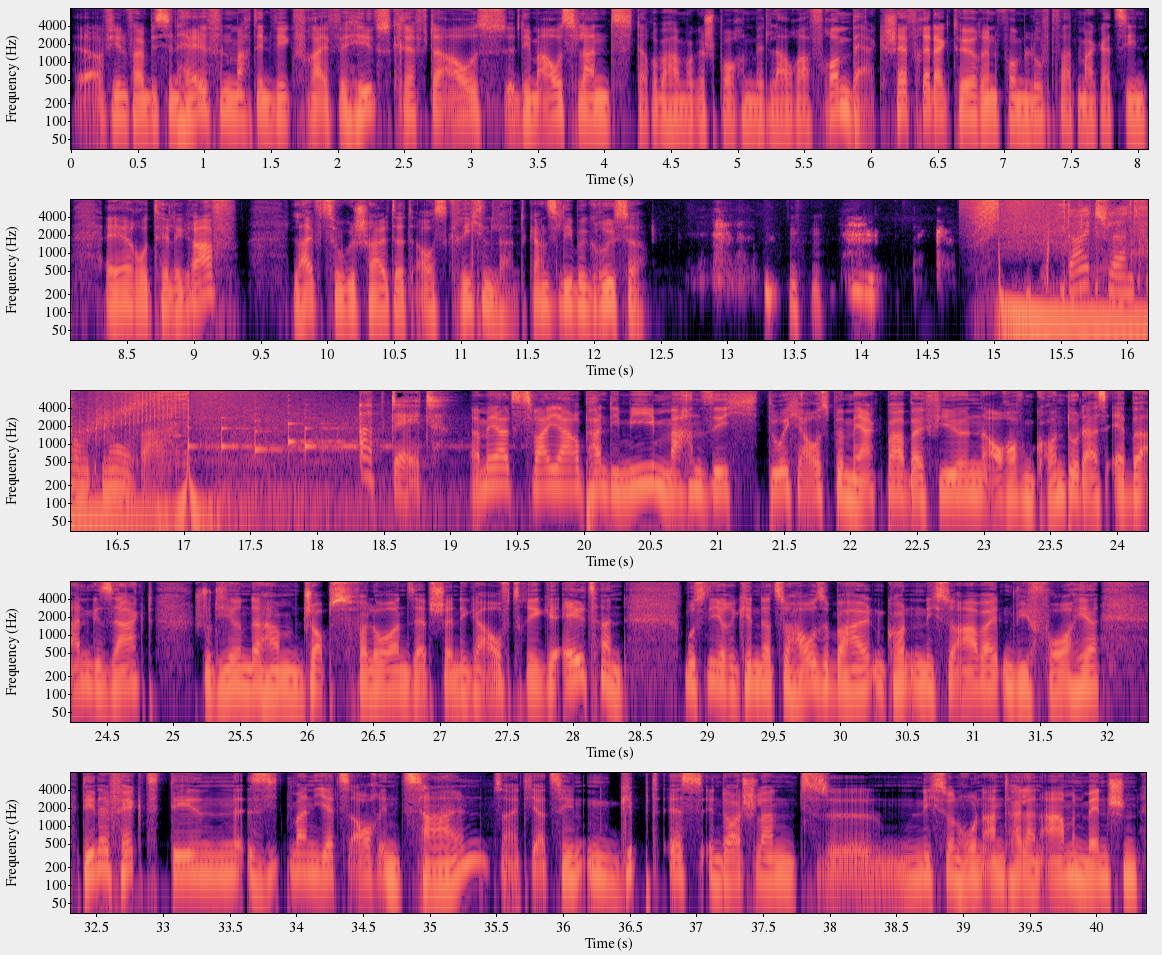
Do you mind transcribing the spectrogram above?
äh, auf jeden Fall ein bisschen helfen, macht den Weg frei für Hilfskräfte aus dem Ausland. Darüber haben wir gesprochen mit Laura Fromberg, Chefredakteurin vom Luftfahrtmagazin Aerotelegraph, live zugeschaltet aus Griechenland. Ganz liebe Grüße. Deutschlandfunk Nova. Update. Mehr als zwei Jahre Pandemie machen sich durchaus bemerkbar bei vielen, auch auf dem Konto, da ist Ebbe angesagt. Studierende haben Jobs verloren, selbstständige Aufträge. Eltern mussten ihre Kinder zu Hause behalten, konnten nicht so arbeiten wie vorher. Den Effekt, den sieht man jetzt auch in Zahlen. Seit Jahrzehnten gibt es in Deutschland äh, nicht so einen hohen Anteil an armen Menschen.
